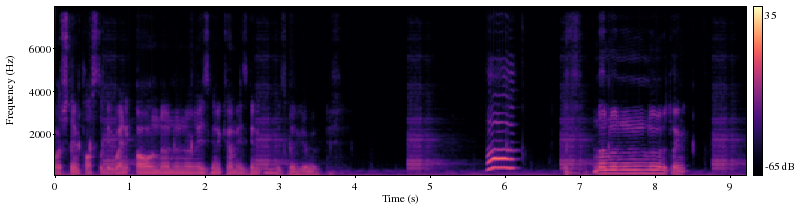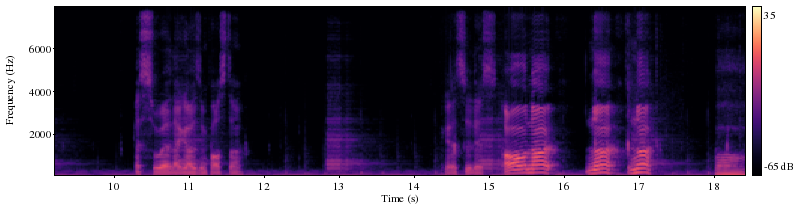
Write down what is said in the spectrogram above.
Watch the imposter be waiting. Oh no no no! He's gonna come. He's gonna come. He's gonna come. Ah! No no no no no! Don't. I swear that guy's imposter. Okay, let's do this. Oh no! No! No! Oh.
